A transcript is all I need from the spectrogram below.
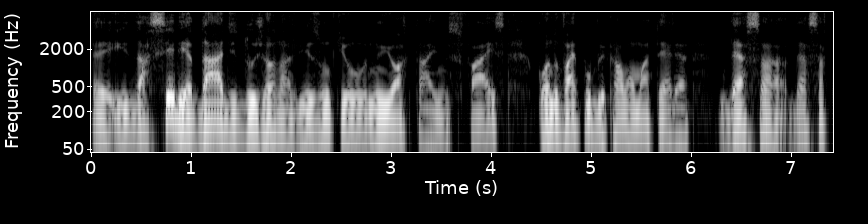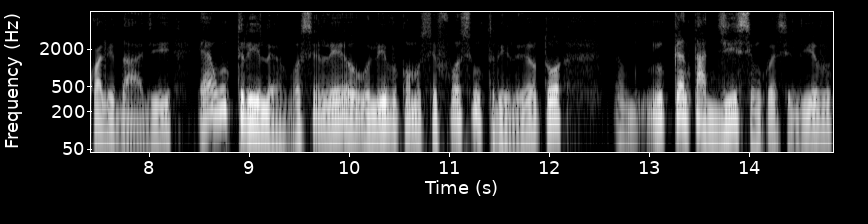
eh, e da seriedade do jornalismo que o New York Times faz quando vai publicar uma matéria dessa, dessa qualidade. E é um thriller, você lê o livro como se fosse um thriller. Eu estou hum, encantadíssimo com esse livro,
